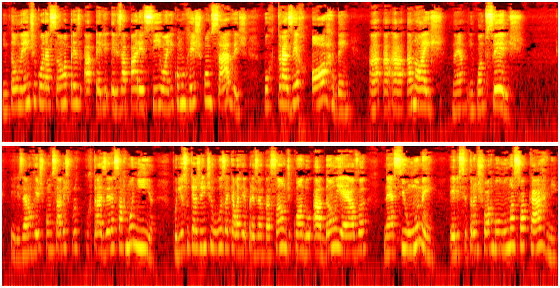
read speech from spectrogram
Então, mente e coração, eles apareciam ali como responsáveis por trazer ordem a, a, a, nós, né, enquanto seres. Eles eram responsáveis por, por trazer essa harmonia. Por isso que a gente usa aquela representação de quando Adão e Eva né, se unem, eles se transformam numa só carne.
